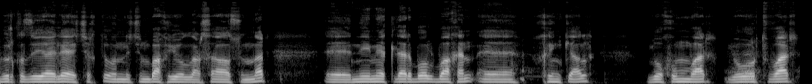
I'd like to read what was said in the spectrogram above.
Öbür kızı yaylaya çıktı. Onun için bakıyorlar sağ olsunlar. Ee, nimetler bol bakın. E, hınkal, lokum var, yoğurt var.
